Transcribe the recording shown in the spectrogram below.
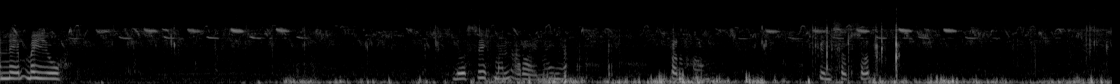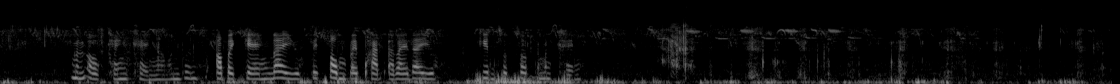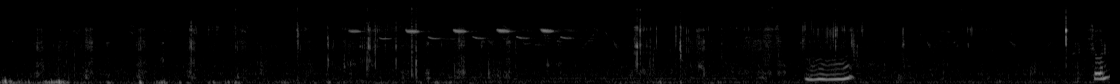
เน็บไม่อยู่ ดูสิมันอร่อยไหมเนี่ย ต้นหอมกินสดๆ มันออกแข็งๆอะเพื่อนๆเอาไปแกงได้อยู่ ไปต้มไปผัดอะไรได้อยู่ กินสดๆ มันแข็ง อืมชุน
